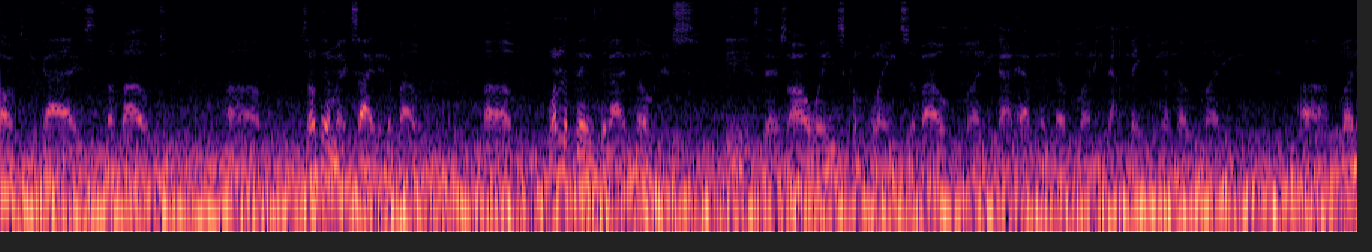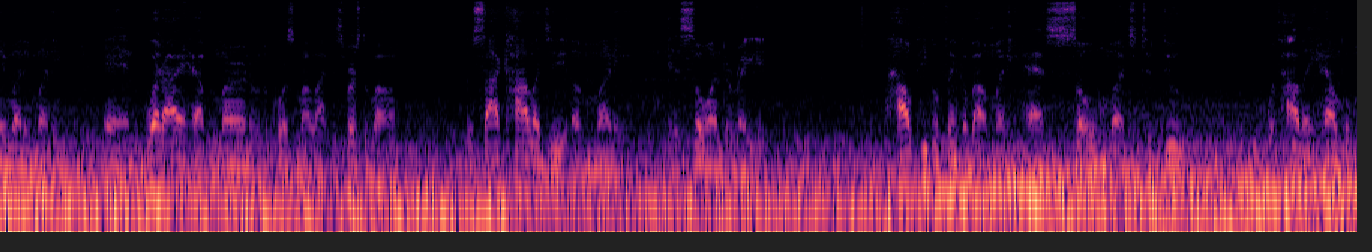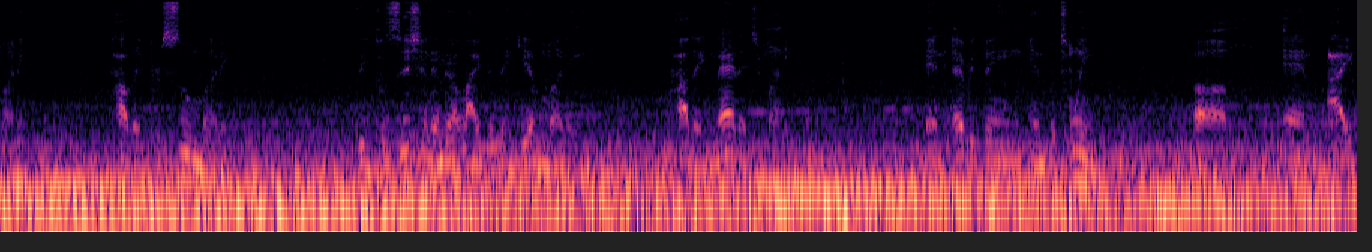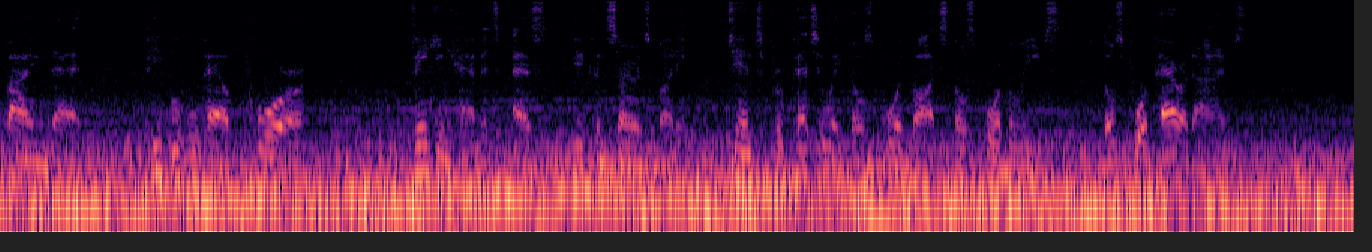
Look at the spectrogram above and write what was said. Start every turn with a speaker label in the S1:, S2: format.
S1: talk to you guys about um, something I'm excited about. Um, one of the things that I notice is there's always complaints about money, not having enough money, not making enough money, uh, money, money, money. And what I have learned over the course of my life is, first of all, the psychology of money is so underrated. How people think about money has so much to do with how they handle money, how they pursue money, the position in their life that they give money, how they manage money, and everything in between. Um, and I find that people who have poor thinking habits as it concerns money tend to perpetuate those poor thoughts, those poor beliefs, those poor paradigms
